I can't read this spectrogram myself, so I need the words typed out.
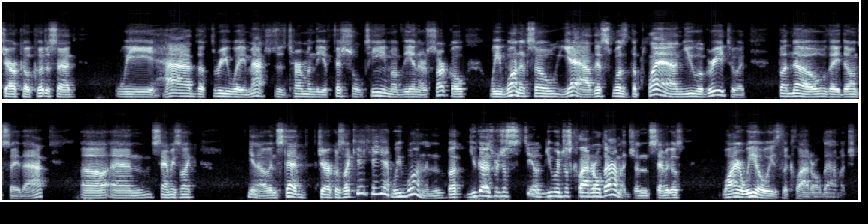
Jericho could have said, we had the three way match to determine the official team of the inner circle. We won it. So, yeah, this was the plan. You agreed to it. But no, they don't say that. Uh, and Sammy's like, you know, instead, Jericho's like, yeah, yeah, yeah, we won. And, but you guys were just, you know, you were just collateral damage. And Sammy goes, why are we always the collateral damage?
